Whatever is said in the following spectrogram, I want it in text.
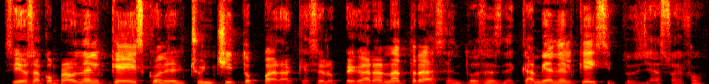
Sí, o sea, compraron el case con el chunchito para que se lo pegaran atrás, entonces le cambian el case y pues ya su iPhone.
